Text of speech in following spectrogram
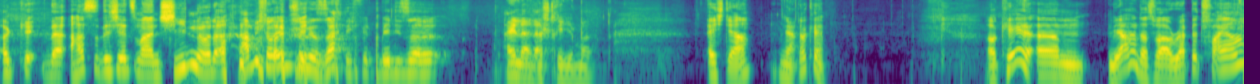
Okay, da hast du dich jetzt mal entschieden, oder? Habe ich doch eben schon gesagt, ich würde mir diese Eyeliner-Striche machen. Echt, ja? Ja. Okay. Okay, ähm, ja, das war Rapid Fire.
